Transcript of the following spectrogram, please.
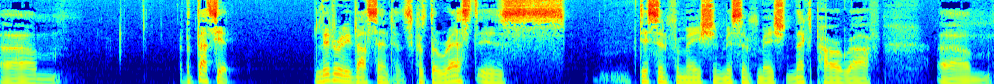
Um, but that's it. literally that sentence because the rest is disinformation, misinformation. Next paragraph, um,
